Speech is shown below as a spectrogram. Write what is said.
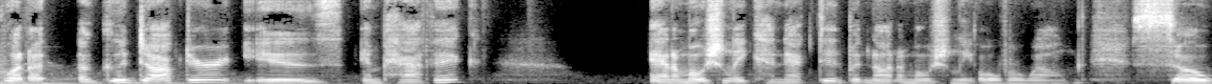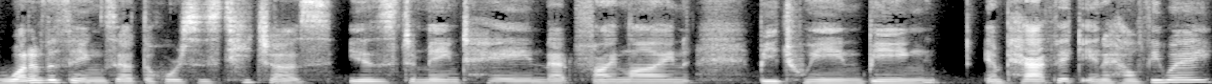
What a, a good doctor is empathic and emotionally connected but not emotionally overwhelmed. So, one of the things that the horses teach us is to maintain that fine line between being empathic in a healthy way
